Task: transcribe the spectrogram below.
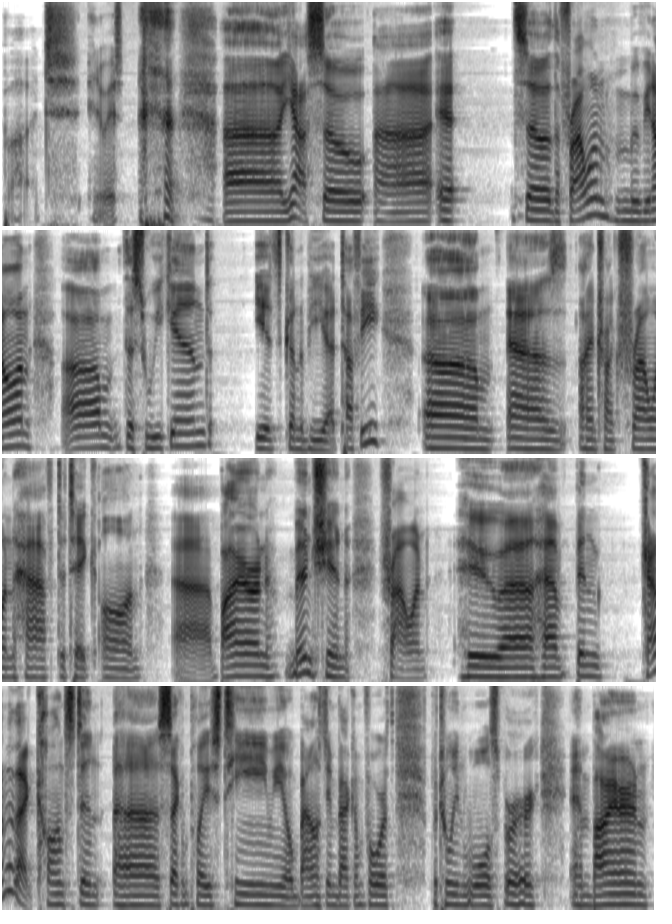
but anyways, uh, yeah. So uh, it, so the Frauen moving on. Um, this weekend it's going to be a toughie um, as Eintracht Frauen have to take on uh, Bayern München Frauen, who uh, have been kind of that constant uh, second place team, you know, bouncing back and forth between Wolfsburg and Bayern.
